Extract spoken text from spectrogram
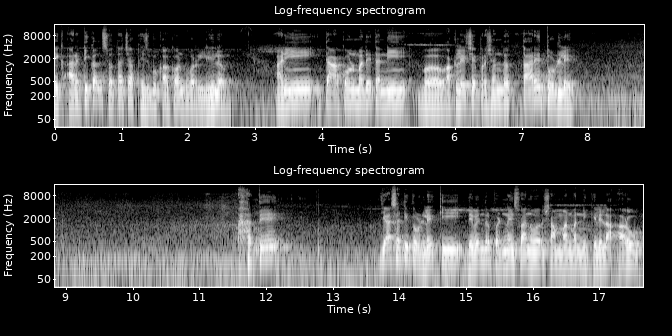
एक आर्टिकल स्वतःच्या फेसबुक अकाउंटवर लिहिलं. आणि त्या अकाउंटमध्ये त्यांनी अकलेचे प्रचंड तारे तोडले. ते यासाठी तोडले की देवेंद्र फडणवीसांवर श्याम मानवांनी केलेला आरोप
